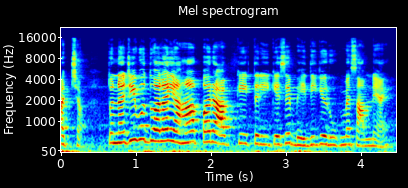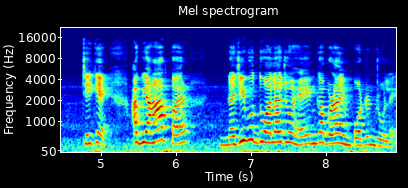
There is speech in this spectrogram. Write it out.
अच्छा तो नजीब उद्वाला यहाँ पर आपके एक तरीके से भेदी के रूप में सामने आए, ठीक है? अब यहाँ पर नजीब उद्वाला जो है, इनका बड़ा इंपॉर्टेंट रोल है।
